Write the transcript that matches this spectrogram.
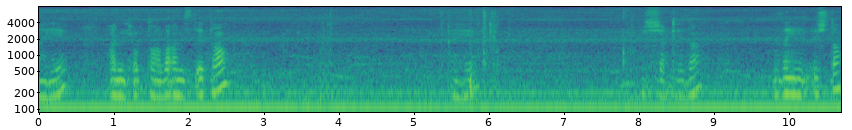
اهي هنحطها بقى نسقطها. اهي بالشكل ده. زي القشطة.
